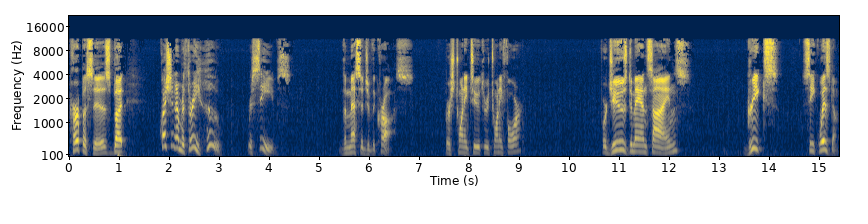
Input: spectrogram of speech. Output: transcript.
purposes. But question number three who receives the message of the cross? Verse 22 through 24. For Jews demand signs, Greeks seek wisdom.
